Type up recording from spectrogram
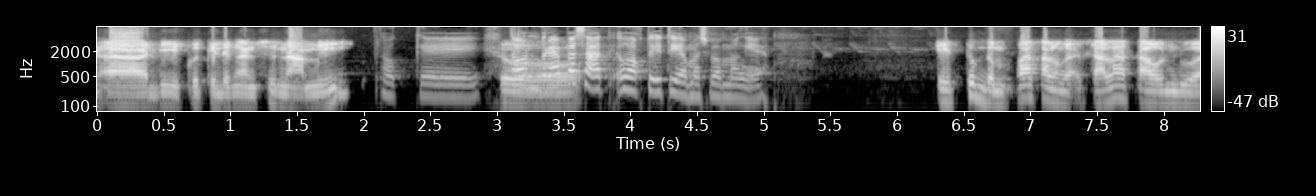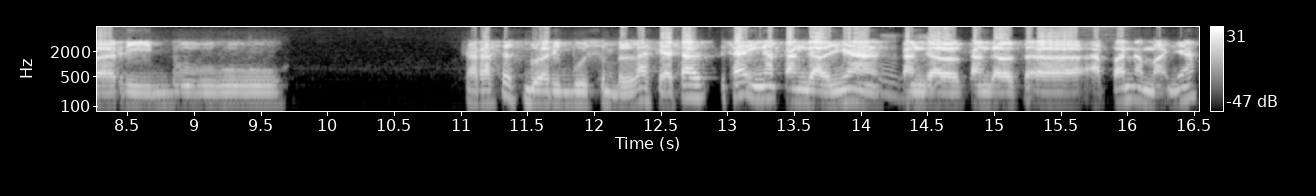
uh, diikuti dengan tsunami Oke. Okay. Tahun berapa saat waktu itu ya Mas Bambang ya? Itu gempa kalau nggak salah tahun 2000 saya rasa 2011 ya. Saya, saya ingat tanggalnya, hmm. tanggal tanggal uh, apa namanya?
